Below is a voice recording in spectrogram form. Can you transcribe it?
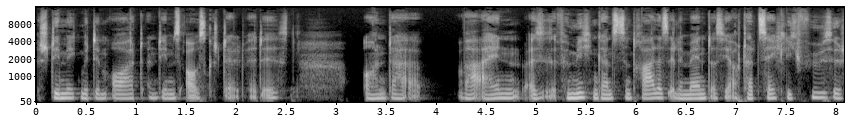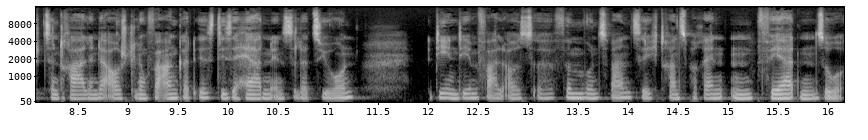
stimmig mit dem Ort, an dem es ausgestellt wird, ist. Und da war ein, also für mich ein ganz zentrales Element, das ja auch tatsächlich physisch zentral in der Ausstellung verankert ist, diese Herdeninstallation, die in dem Fall aus äh, 25 transparenten Pferden, so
